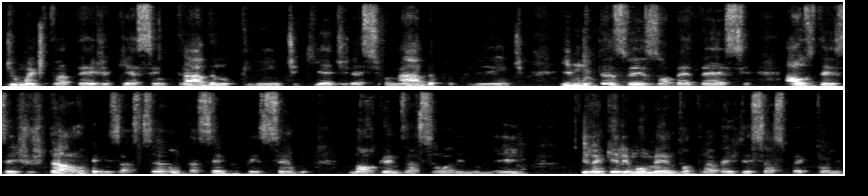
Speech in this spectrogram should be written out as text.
de uma estratégia que é centrada no cliente, que é direcionada para o cliente e muitas vezes obedece aos desejos da organização, está sempre pensando na organização ali no meio. E naquele momento, através desse aspecto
